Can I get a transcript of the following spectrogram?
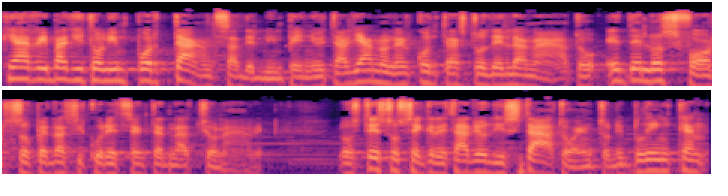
che ha ribadito l'importanza dell'impegno italiano nel contesto della Nato e dello sforzo per la sicurezza internazionale. Lo stesso segretario di Stato Anthony Blinken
